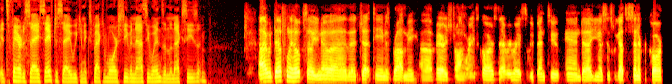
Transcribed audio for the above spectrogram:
it's fair to say, safe to say, we can expect more Stephen Nasse wins in the next season. I would definitely hope so. You know, uh, the Jet team has brought me uh, very strong race cars to every race that we've been to, and uh, you know, since we got the Senneker car,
